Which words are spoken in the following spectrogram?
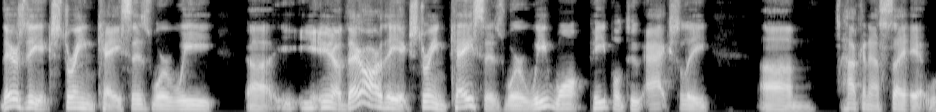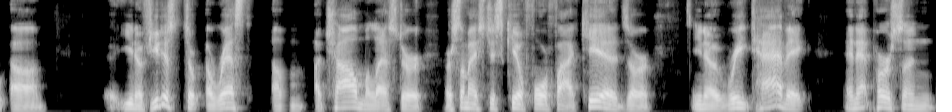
there's the extreme cases where we uh, you, you, know, there are the extreme cases where we want people to actually, um, how can I say it? Um, you know, if you just arrest a, a child molester or somebody's just killed four or five kids or, you know, wreaked havoc and that person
